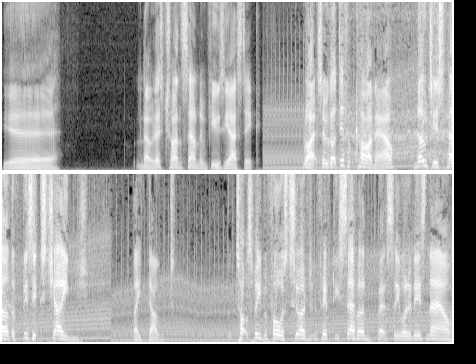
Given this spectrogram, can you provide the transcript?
Yeah. No, let's try and sound enthusiastic. Right, so we've got a different car now. Notice how the physics change. They don't. The top speed before was 257. Let's see what it is now.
